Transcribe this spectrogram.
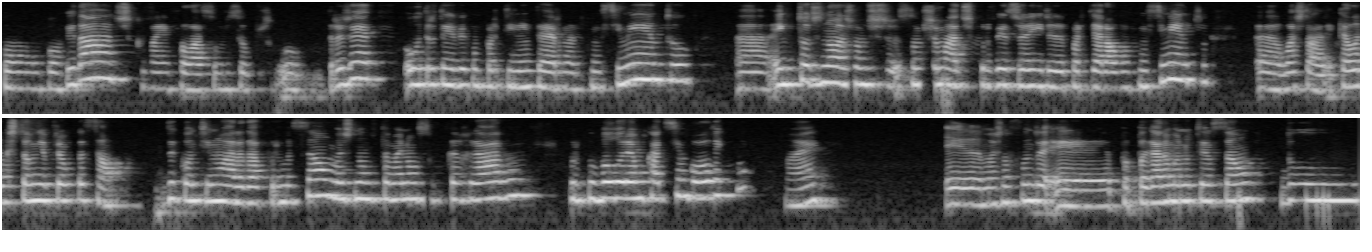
com convidados que vêm falar sobre o seu o trajeto, a outra tem a ver com partilha interna de conhecimento, uh, em que todos nós vamos, somos chamados por vezes a ir partilhar algum conhecimento. Uh, lá está, aquela questão, minha preocupação de continuar a dar formação, mas não, também não subcarregar, porque o valor é um bocado simbólico, não é? É mas no fundo é, para pagar a manutenção do,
